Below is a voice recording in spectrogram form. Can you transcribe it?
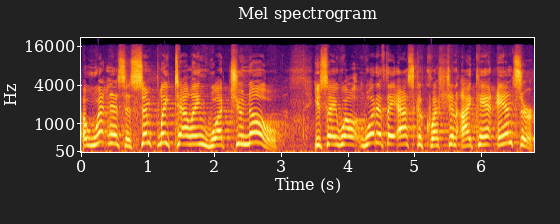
A witness is simply telling what you know. You say, well, what if they ask a question I can't answer?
